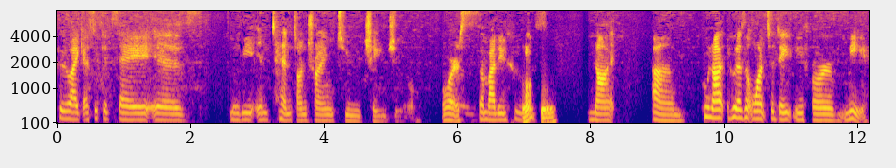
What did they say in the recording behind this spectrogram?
who I guess you could say is maybe intent on trying to change you, or somebody who's Okay. not um, who not who doesn't want to date me for me,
